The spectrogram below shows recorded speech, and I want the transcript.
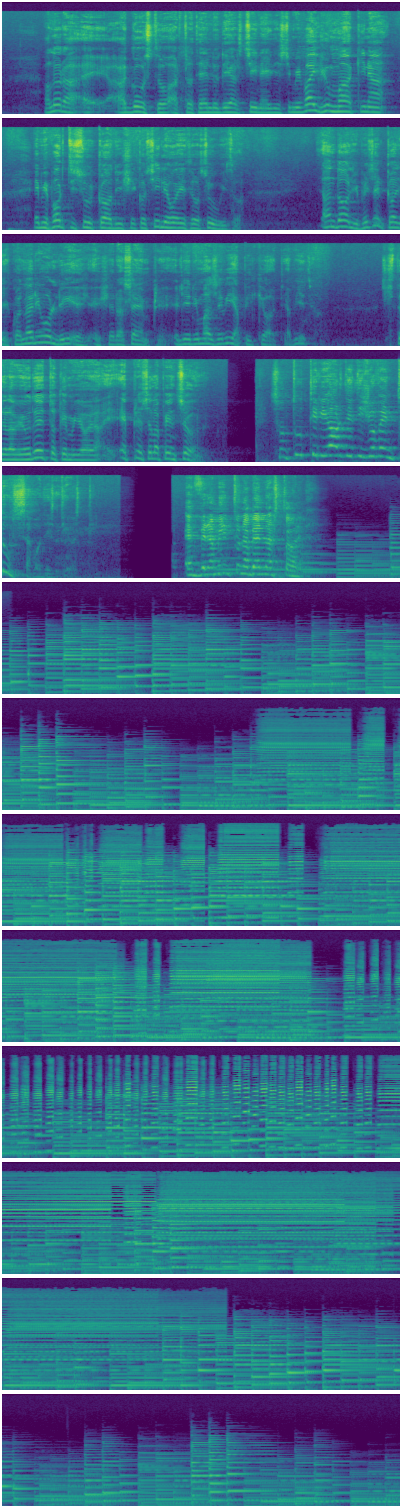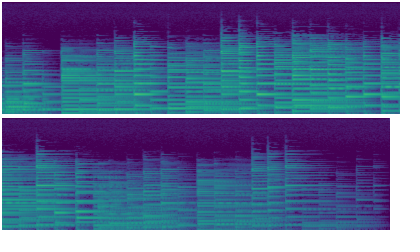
allora eh, agosto al fratello di Arsina gli disse mi vai giù in macchina e mi porti sul codice così le vedo subito. Andò, gli prese il codice, quando arrivò lì e, c'era sempre e gli rimase via Picchiotti, capito? Te l'avevo detto che mi aveva... e prese la pensione. Sono tutti ricordi di gioventù, Sapodesti. È veramente una bella storia.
